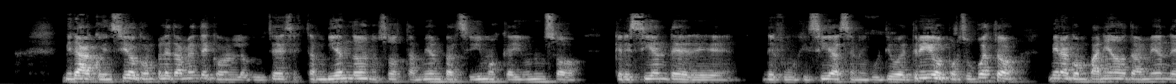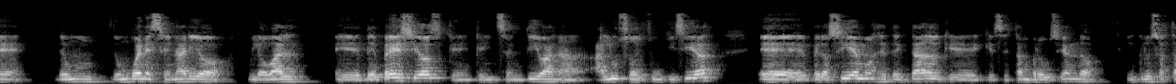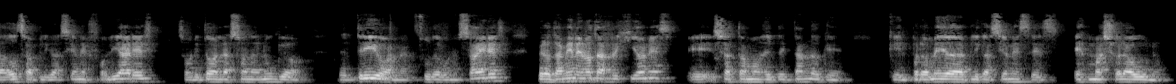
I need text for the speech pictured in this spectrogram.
Mirá, coincido completamente con lo que ustedes están viendo. Nosotros también percibimos que hay un uso creciente de, fungicidas en el cultivo de trigo. Por supuesto, viene acompañado también de, un, buen escenario global eh, de precios que, incentivan al uso de fungicidas, eh, pero sí hemos detectado que, se están produciendo incluso hasta dos aplicaciones foliares, sobre todo en la zona núcleo del trigo, en el sur de Buenos Aires, pero también en otras regiones eh, ya estamos detectando que, el promedio de aplicaciones es, es mayor a uno.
